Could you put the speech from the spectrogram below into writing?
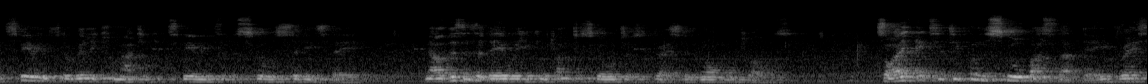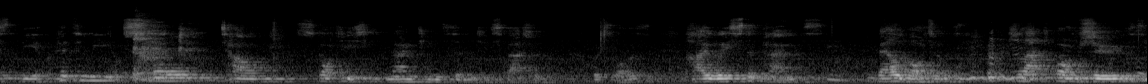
experienced a really traumatic experience at the school civvies day. Now, this is a day where you can come to school just dressed in normal clothes. So I exited from the school bus that day dressed the epitome of small town Scottish 1970s fashion, which was high-waisted pants, mm. Bell-bottoms, platform shoes,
